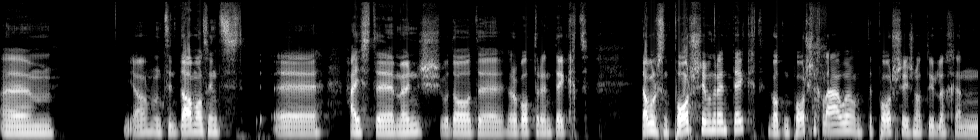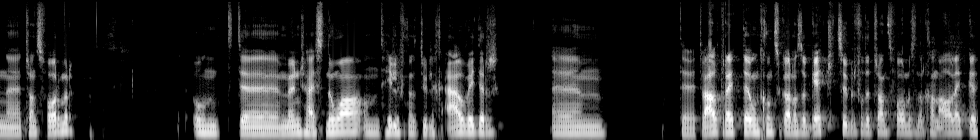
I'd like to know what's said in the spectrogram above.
Ähm, ja, und sind damals sind's, äh, heisst der Mensch, der da den Roboter entdeckt. Damals ist ein Porsche, den er entdeckt. Er wollte einen Porsche klauen und der Porsche ist natürlich ein äh, Transformer. Und der Mensch heißt Noah und hilft natürlich auch wieder, ähm, die, die Welt retten und kommt sogar noch so Gadgets über von den Transformers und er kann anlegen.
